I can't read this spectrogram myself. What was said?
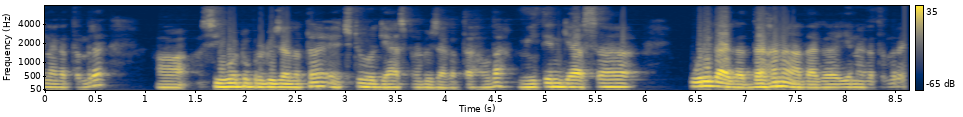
ಏನಾಗತ್ತಂದ್ರ ಸಿ ಒ ಟು ಪ್ರೊಡ್ಯೂಸ್ ಆಗತ್ತ ಎಚ್ ಟು ಗ್ಯಾಸ್ ಪ್ರೊಡ್ಯೂಸ್ ಆಗತ್ತ, ಹೌದಾ? ಮೀಥೇನ್ ಗ್ಯಾಸ್ ಉರಿದಾಗ, ದಹನ ಆದಾಗ ಏನಾಗತ್ತಂದ್ರೆ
